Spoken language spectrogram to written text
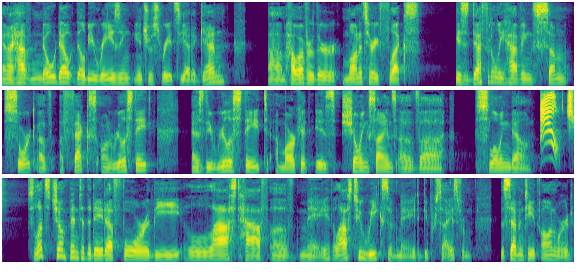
And I have no doubt they'll be raising interest rates yet again. Um, however, their monetary flex is definitely having some sort of effects on real estate as the real estate market is showing signs of uh, slowing down. Ouch! So let's jump into the data for the last half of May, the last two weeks of May, to be precise, from the 17th onward.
